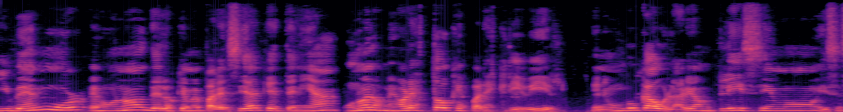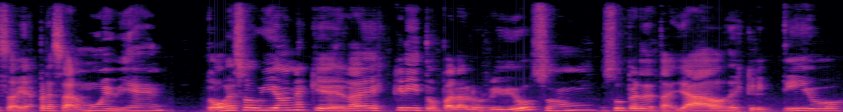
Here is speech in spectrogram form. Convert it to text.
Y Ben Moore es uno de los que me parecía que tenía uno de los mejores toques para escribir. Tiene un vocabulario amplísimo y se sabía expresar muy bien. Todos esos guiones que él ha escrito para los reviews son súper detallados, descriptivos.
